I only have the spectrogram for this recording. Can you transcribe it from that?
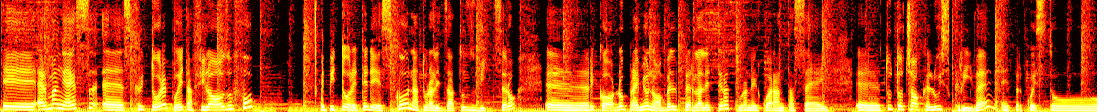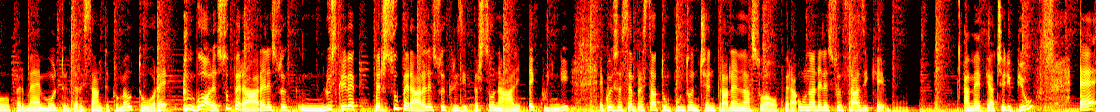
E Hermann Hesse, è scrittore, poeta, filosofo, è pittore tedesco, naturalizzato svizzero, eh, ricordo premio Nobel per la letteratura nel 1946. Eh, tutto ciò che lui scrive, e per questo per me è molto interessante come autore, vuole superare le sue, mm, lui scrive per superare le sue crisi personali e quindi, e questo è sempre stato un punto centrale nella sua opera. Una delle sue frasi che a me piace di più è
